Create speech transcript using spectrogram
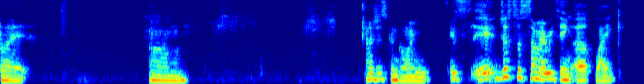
but um I've just been going it's it just to sum everything up like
